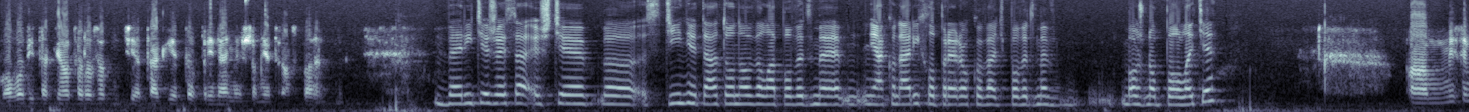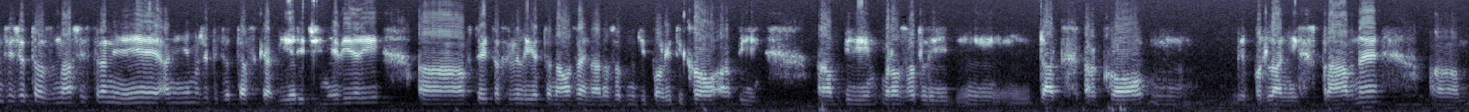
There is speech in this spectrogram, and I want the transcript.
dôvody takéhoto rozhodnutia, tak je to pri najmenšom netransparentné. Veríte, že sa ešte e, stíhne táto novela, povedzme, nejako narýchlo prerokovať, povedzme, možno po lete? Um, myslím si, že to z našej strany nie je, ani nemôže byť otázka viery či neviery. Uh, v tejto chvíli je to naozaj na rozhodnutí politikov, aby, aby rozhodli tak, ako je podľa nich správne. Um,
